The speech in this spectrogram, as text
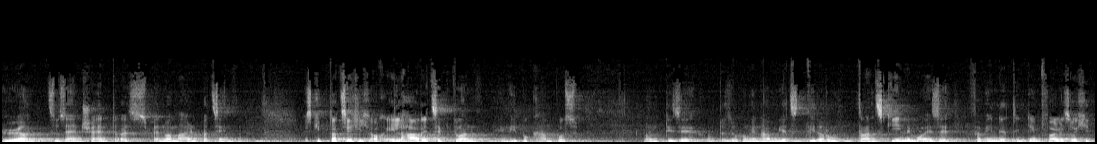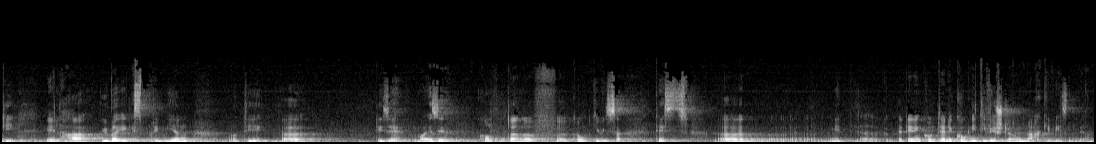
höher zu sein scheint als bei normalen Patienten. Es gibt tatsächlich auch LH-Rezeptoren im Hippocampus und diese Untersuchungen haben jetzt wiederum transgene Mäuse verwendet, in dem Fall solche, die LH überexprimieren und die, äh, diese Mäuse konnten dann aufgrund gewisser Tests, äh, mit, äh, bei denen konnte eine kognitive Störung nachgewiesen werden.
